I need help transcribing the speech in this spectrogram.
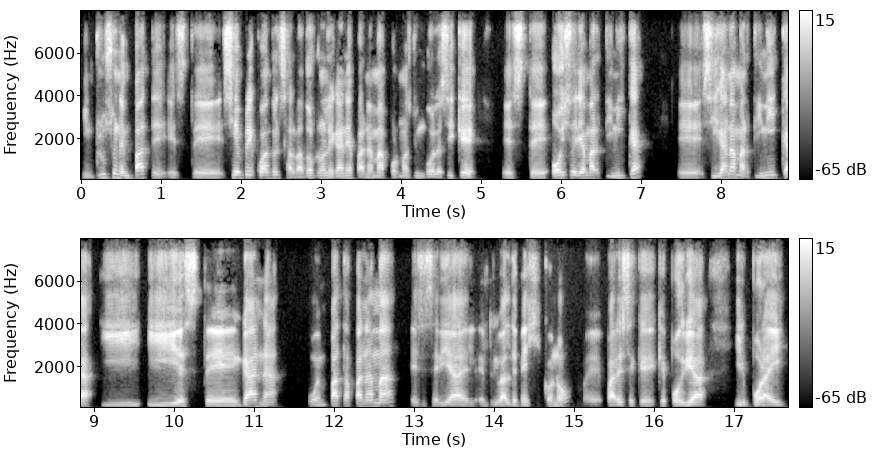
incluso un empate, este, siempre y cuando El Salvador no le gane a Panamá por más de un gol. Así que este, hoy sería Martinica. Eh, si gana Martinica y, este, gana o empata Panamá, ese sería el, rival de México, ¿no? Eh, parece que, podría ir por ahí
